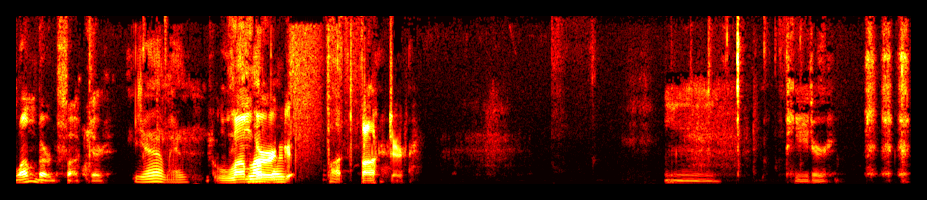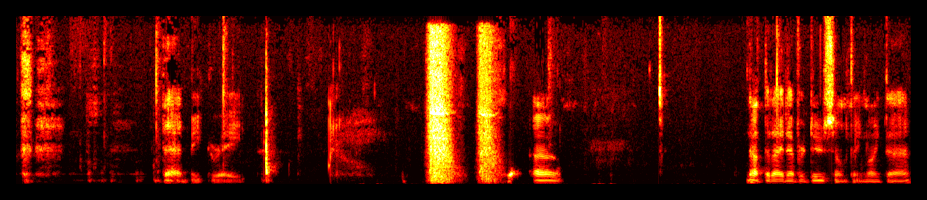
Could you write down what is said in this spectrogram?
Lumbergh fucked her. Yeah, man. Lumbergh fuck. fucked her. Mm, Peter, that'd be great. Uh, not that I'd ever do something like that.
